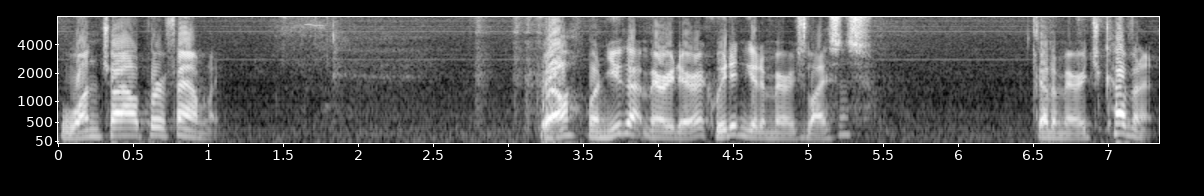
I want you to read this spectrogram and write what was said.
One child per family. Well, when you got married, Eric, we didn't get a marriage license. Got a marriage covenant.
